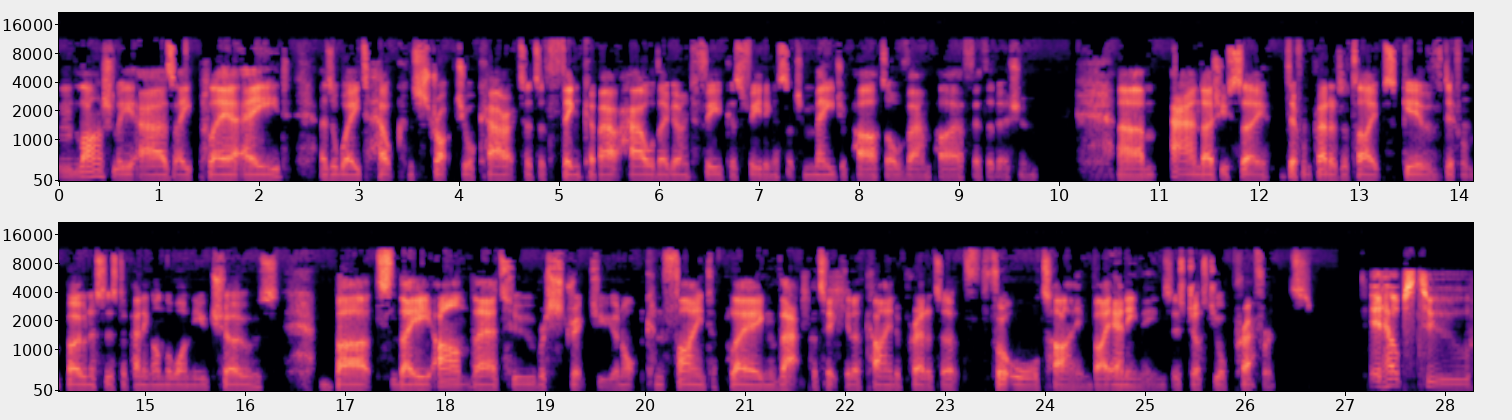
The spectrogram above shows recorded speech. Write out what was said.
largely as a player aid, as a way to help construct your character to think about how they're going to feed, because feeding is such a major part of Vampire 5th edition. Um, and as you say, different predator types give different bonuses depending on the one you chose, but they aren't there to restrict you. You're not confined to playing that particular kind of predator for all time by any means. It's just your preference. It helps to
